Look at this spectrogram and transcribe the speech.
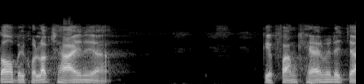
ต้องเป็นคนรับใช้เนี่ย เก็บความแค้นไว้ในใจ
